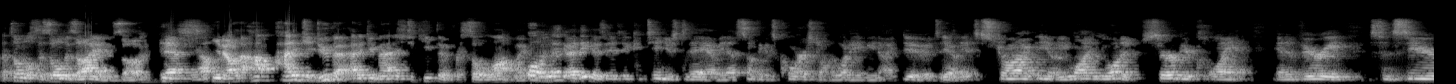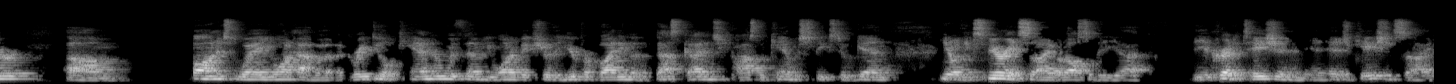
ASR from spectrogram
that's almost as old as I am. So Yes. you know, how, how did you do that? How did you manage to keep them for so long? Like, Well, I think, I think it, it continues today. I mean, that's something that's cornerstone to what Amy and I do. It's, Yeah. it's a strong, you know, you want you want to serve your client in a very sincere, um, honest way. You want to have a, a great deal of candor with them. You want to make sure that you're providing them the best guidance you possibly can, which speaks to again, you know, the experience side, but also the uh, the accreditation and, and education side.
